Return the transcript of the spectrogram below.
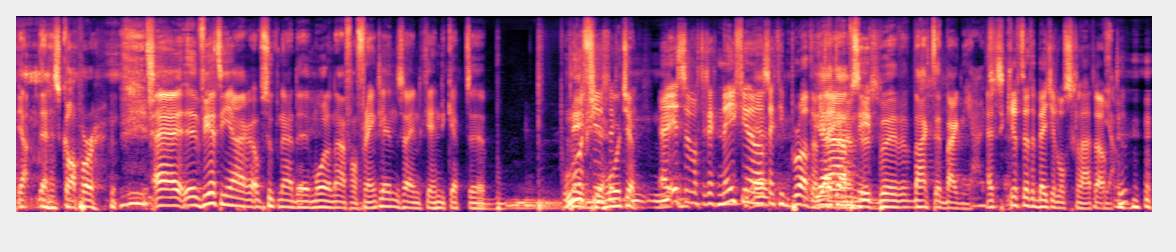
Ja, Dennis Copper. Eh, eh, 14 jaar op zoek naar de moordenaar van Franklin, zijn gehandicapte Broertje, broertje. Ja, eerst wordt hij zegt neefje en dan zegt hij brother. Ja, precies. Be- Maakt, maakt niet uit. Het script werd een beetje losgelaten af en toe.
